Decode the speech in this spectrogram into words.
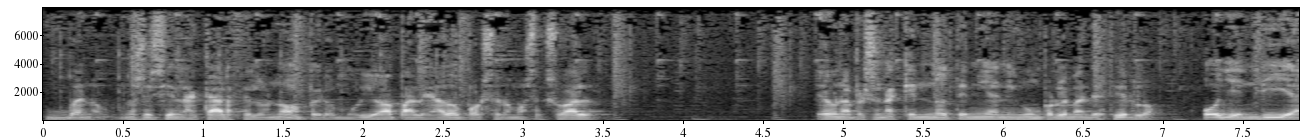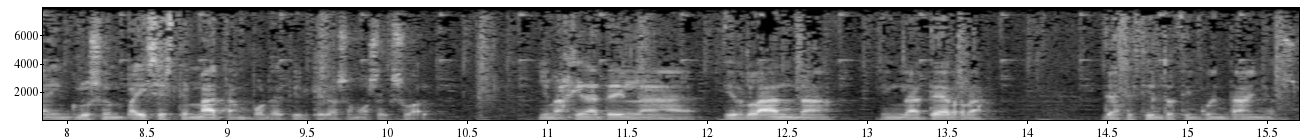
bueno, no sé si en la cárcel o no, pero murió apaleado por ser homosexual. Era una persona que no tenía ningún problema en decirlo. Hoy en día, incluso en países te matan por decir que eres homosexual. Imagínate en la Irlanda, Inglaterra, de hace 150 años.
